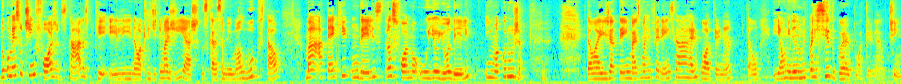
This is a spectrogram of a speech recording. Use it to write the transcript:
No começo o Tim foge dos caras, porque ele não acredita em magia, acha que os caras são meio malucos tal. Mas até que um deles transforma o ioiô dele em uma coruja. Então aí já tem mais uma referência a Harry Potter, né? Então, e é um menino muito parecido com o Harry Potter, né? O Tim.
